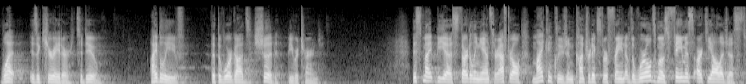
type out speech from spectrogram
What is a curator to do? I believe that the war gods should be returned. This might be a startling answer. After all, my conclusion contradicts the refrain of the world's most famous archaeologist.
